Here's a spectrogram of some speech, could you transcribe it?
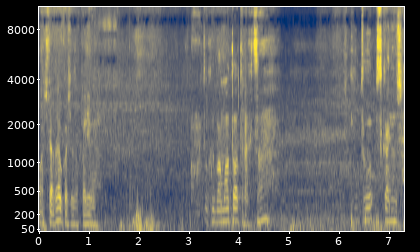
O, światełko się zapaliło. Tu chyba mototrach, co? Tu skaniusza.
